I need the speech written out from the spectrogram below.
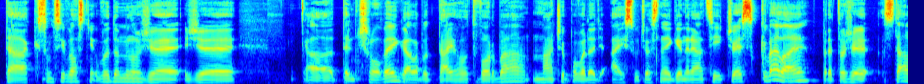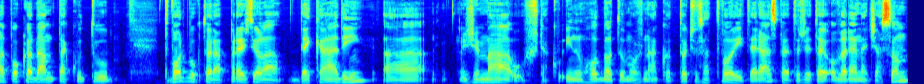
tak som si vlastne uvedomil, že, že ten človek alebo tá jeho tvorba má čo povedať aj súčasnej generácii, čo je skvelé, pretože stále pokladám takú tú tvorbu, ktorá prežila dekády a že má už takú inú hodnotu možno ako to, čo sa tvorí teraz, pretože to je overené časom.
